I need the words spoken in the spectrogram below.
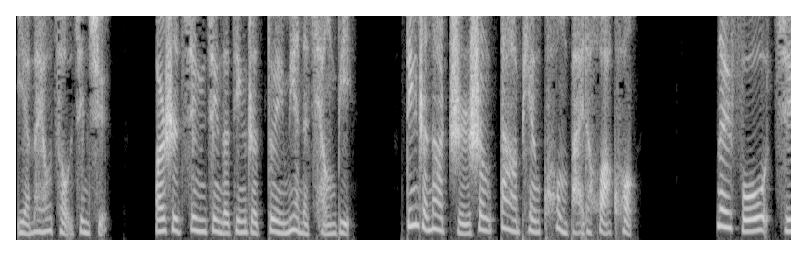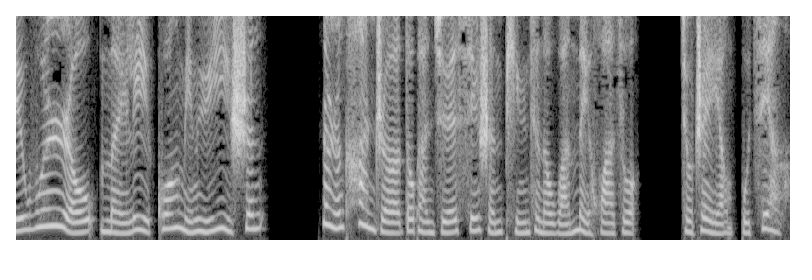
也没有走进去，而是静静地盯着对面的墙壁，盯着那只剩大片空白的画框。那幅集温柔、美丽、光明于一身，让人看着都感觉心神平静的完美画作，就这样不见了，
